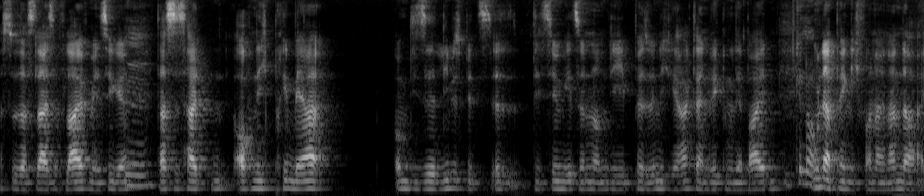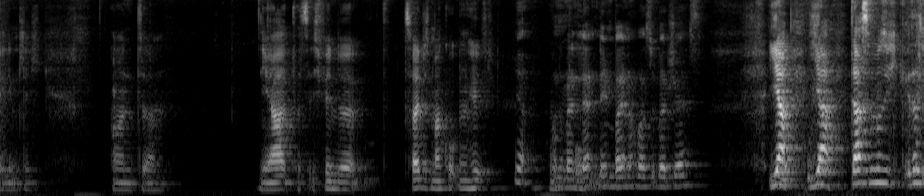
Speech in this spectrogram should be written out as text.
was du das Slice of Life-mäßige, mhm. dass es halt auch nicht primär um diese Liebesbeziehung geht, sondern um die persönliche Charakterentwicklung der beiden, genau. unabhängig voneinander eigentlich. Und ähm, ja, das, ich finde, zweites Mal gucken hilft. Ja, und man lernt nebenbei noch was über Jazz. Ja, ja, das muss ich, das,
